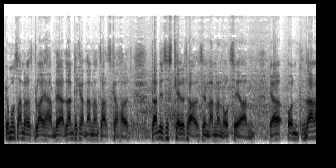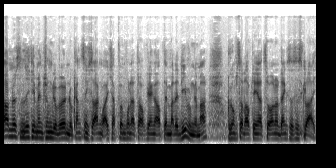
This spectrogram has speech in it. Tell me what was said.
Du musst anderes Blei haben. Der Atlantik hat einen anderen Salzgehalt. Dann ist es kälter als in anderen Ozeanen. Ja, und daran müssen sich die Menschen gewöhnen. Du kannst nicht sagen, oh, ich habe 500 Tauchgänge auf den Malediven gemacht. Du kommst dann auf den Azoren und denkst, es ist gleich.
